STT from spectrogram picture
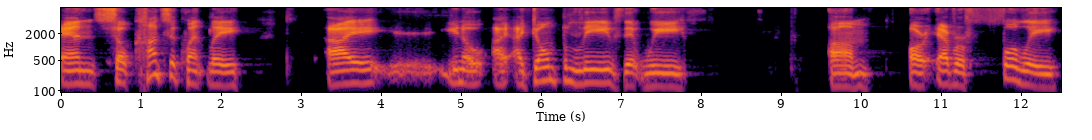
and so consequently, I, you know, I, I don't believe that we um, are ever fully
